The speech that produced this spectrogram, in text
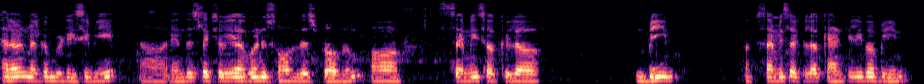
Hello and welcome to DCBA. Uh, in this lecture, we are going to solve this problem of semicircular beam, a semicircular cantilever beam,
